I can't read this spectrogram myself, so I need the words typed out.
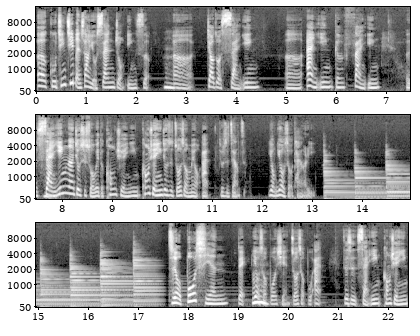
呃，古琴基本上有三种音色，嗯呃，叫做散音、呃暗音跟泛音。呃，散音呢就是所谓的空弦音，空弦音就是左手没有按，就是这样子，用右手弹而已。只有拨弦，对，右手拨弦，左手不按，这是散音、空弦音。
